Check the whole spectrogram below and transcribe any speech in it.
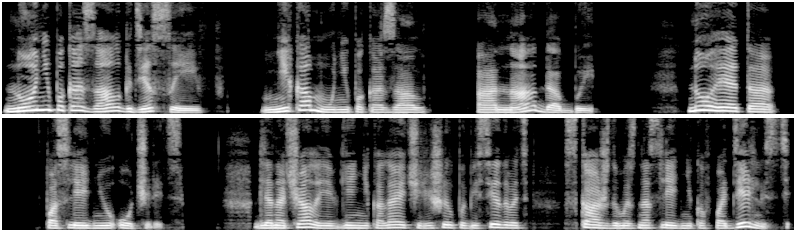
но не показал, где сейф. Никому не показал. А надо бы. Но это в последнюю очередь. Для начала Евгений Николаевич решил побеседовать с каждым из наследников в отдельности,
